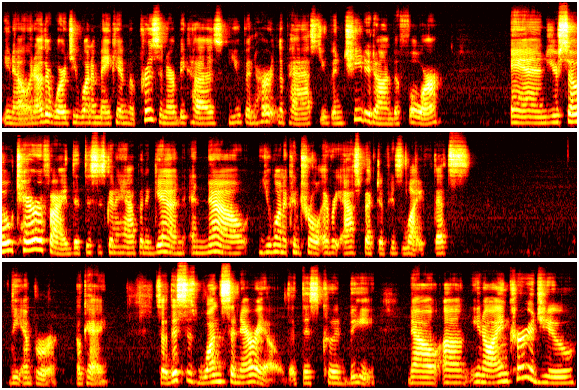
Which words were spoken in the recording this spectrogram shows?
You know, in other words, you want to make him a prisoner because you've been hurt in the past, you've been cheated on before, and you're so terrified that this is going to happen again and now you want to control every aspect of his life. That's the emperor okay? So this is one scenario that this could be. Now um, you know I encourage you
